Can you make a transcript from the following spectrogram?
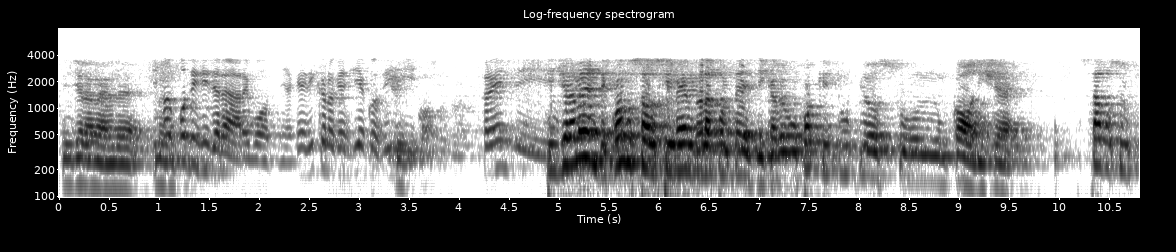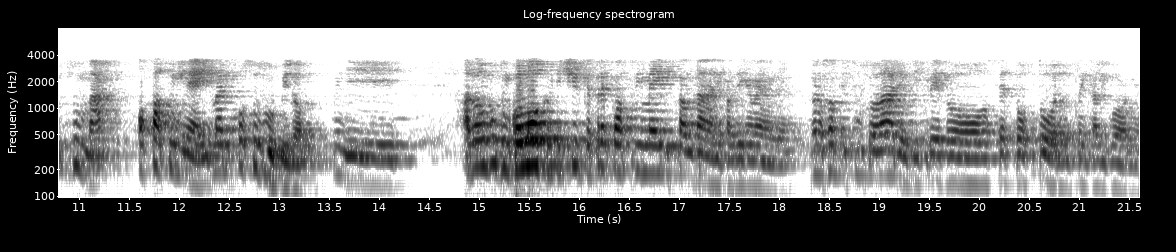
sinceramente. Si fa un po' desiderare Wozniak, che dicono che sia così sì. friendly. Sinceramente, quando stavo scrivendo l'Apple Basic avevo qualche dubbio su un codice stavo sul, sul Mac, ho fatto un'email, mi ha risposto subito, quindi abbiamo avuto un colloquio di circa 3-4 email istantanei praticamente, nonostante il fuso orario di credo 7-8 ore, in California,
